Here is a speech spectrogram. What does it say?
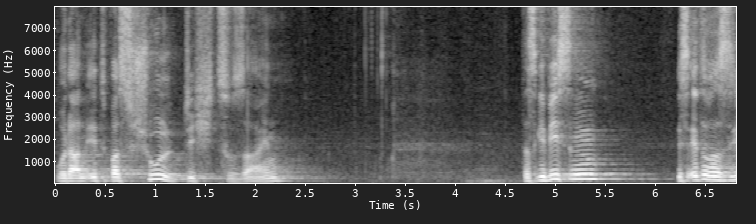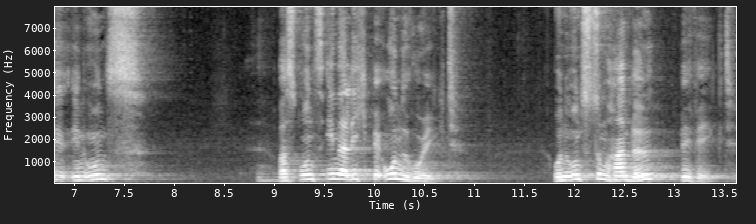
oder an etwas schuldig zu sein. Das Gewissen ist etwas in uns, was uns innerlich beunruhigt und uns zum Handel bewegt.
